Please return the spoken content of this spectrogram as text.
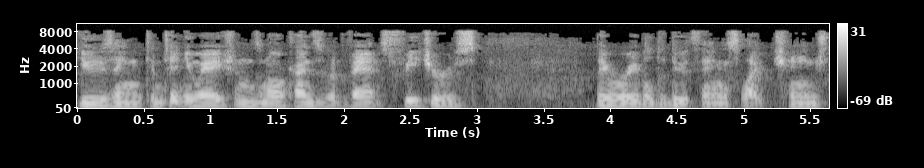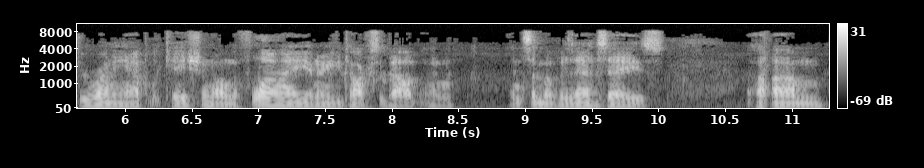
using continuations and all kinds of advanced features. They were able to do things like change the running application on the fly. You know, he talks about in, and some of his essays. Um,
